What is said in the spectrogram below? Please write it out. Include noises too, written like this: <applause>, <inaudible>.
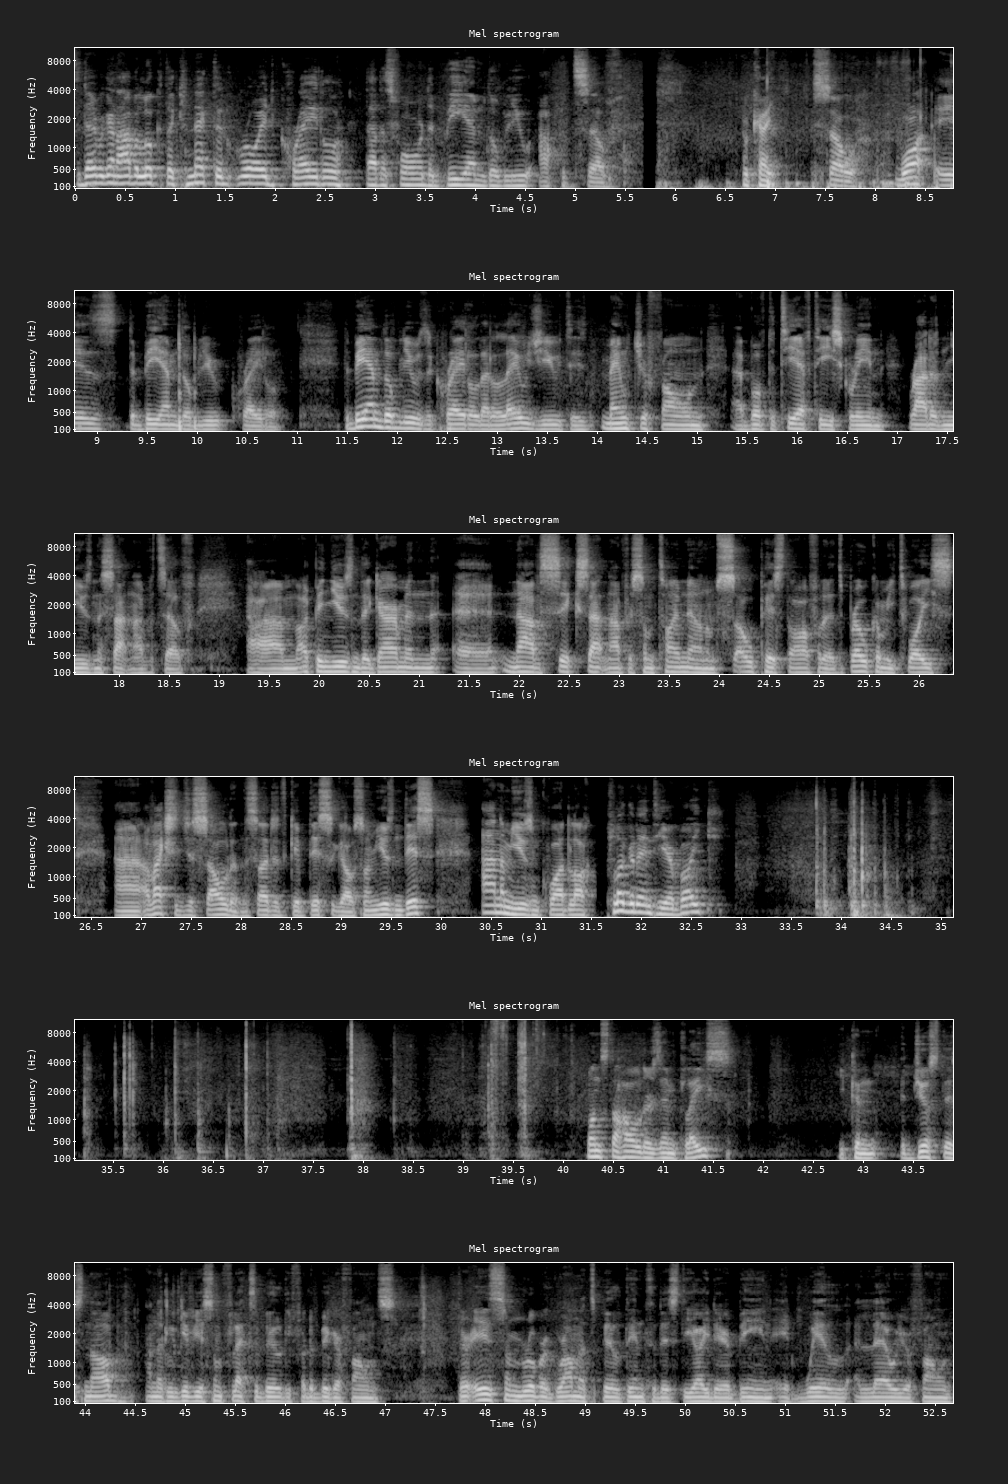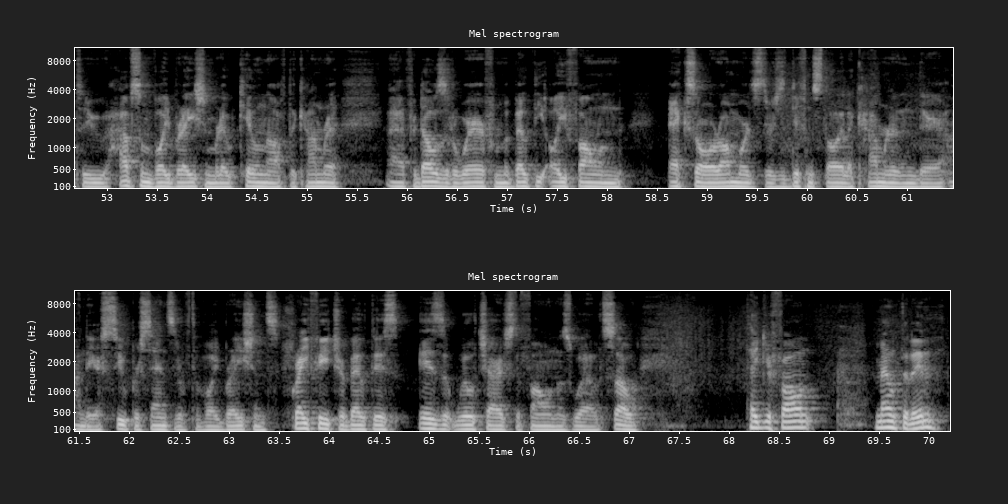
Today we're going to have a look at the connected ride cradle that is for the BMW app itself. Okay, so what is the BMW cradle? The BMW is a cradle that allows you to mount your phone above the TFT screen rather than using the sat nav itself. Um, I've been using the Garmin uh, Nav 6 sat nav for some time now and I'm so pissed off with it. It's broken me twice. Uh, I've actually just sold it and decided to give this a go. So I'm using this and I'm using Quad Lock. Plug it into your bike. Once the holder's in place, you can adjust this knob and it'll give you some flexibility for the bigger phones. There is some rubber grommets built into this, the idea being it will allow your phone to have some vibration without killing off the camera. Uh, for those that are aware, from about the iPhone XR onwards, there's a different style of camera in there and they are super sensitive to vibrations. Great feature about this is it will charge the phone as well. So take your phone, mount it in.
